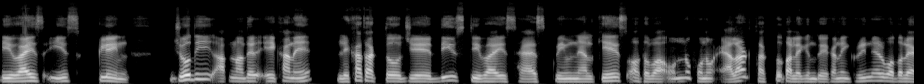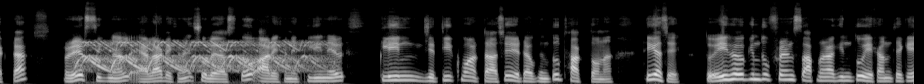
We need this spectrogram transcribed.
ডিভাইস ইজ ক্লিন যদি আপনাদের এখানে লেখা থাকতো যে this device has criminal case অথবা অন্য কোনো অ্যালার্ট থাকতো, তাহলে কিন্তু এখানে গ্রিনের বদলে একটা রেড সিগন্যাল অ্যালার্ট এখানে চলে আসতো। আর এখানে ক্লিনের, ক্লিন যে টিকমার্কটা আছে, এটাও কিন্তু থাকতো না। ঠিক আছে? তো এইভাবে কিন্তু ফ্রেন্ডস আপনারা কিন্তু এখান থেকে,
